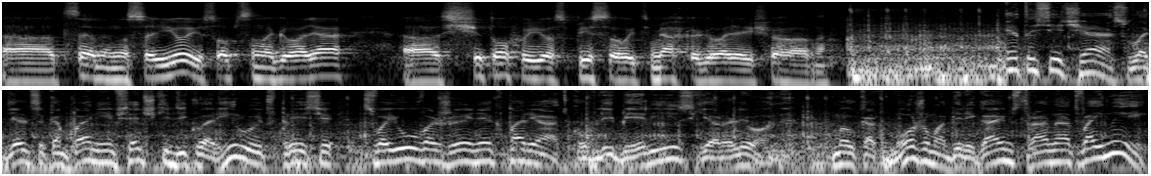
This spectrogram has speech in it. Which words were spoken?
э, цены на сырье и, собственно говоря, э, счетов ее списывать, мягко говоря, еще рано. Это сейчас владельцы компании всячески декларируют в прессе свое уважение к порядку в Либерии и Сьерра-Леоне. Мол, как можем, оберегаем страны от войны.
